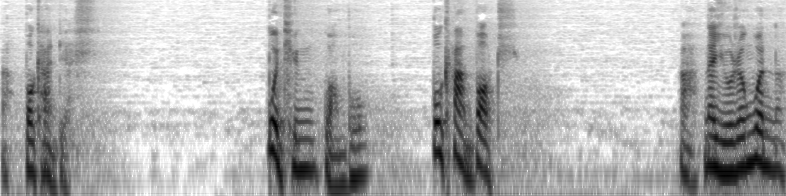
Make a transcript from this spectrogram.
啊，不看电视，不听广播，不看报纸，啊，那有人问呢，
